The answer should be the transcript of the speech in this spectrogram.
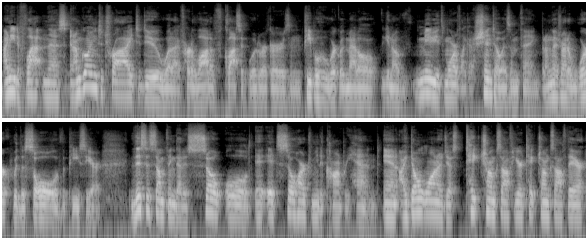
I need to flatten this and I'm going to try to do what I've heard a lot of classic woodworkers and people who work with metal, you know, maybe it's more of like a Shintoism thing, but I'm gonna try to work with the soul of the piece here this is something that is so old it, it's so hard for me to comprehend. And i don't want to just take chunks off here take chunks off there.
